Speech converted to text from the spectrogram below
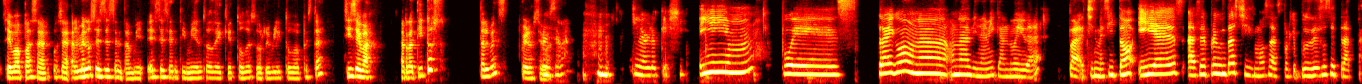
se va a pasar. O sea, al menos ese, ese sentimiento de que todo es horrible y todo apesta, sí se va. A ratitos, tal vez, pero se pero va. Se va. claro que sí. Y mm, pues traigo una, una dinámica nueva para chismecito y es hacer preguntas chismosas, porque pues de eso se trata.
